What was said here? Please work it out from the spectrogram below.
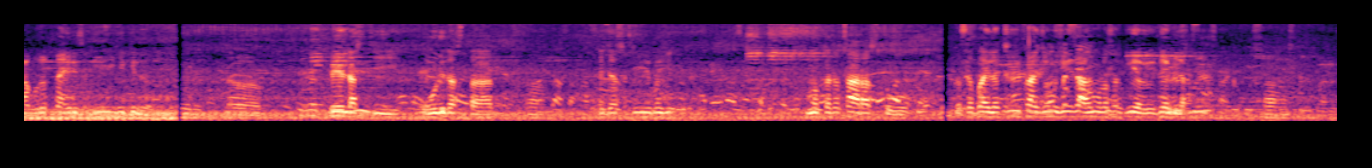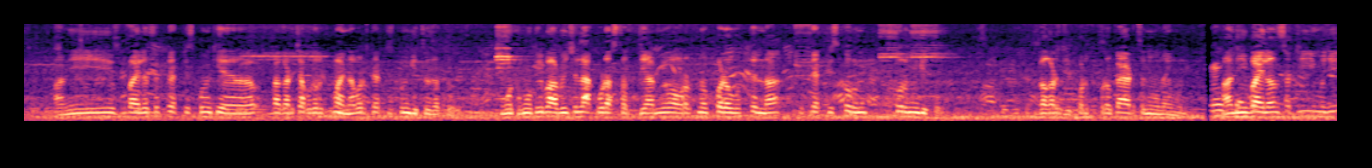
अगोदर तयारीसाठी हे केलं पेंड असती उडीद असतात त्याच्यासाठी म्हणजे मकाचा चारा असतो. तसं बैलाची काळजी म्हणजे लहान मुलासारखी घ्यावी द्यावी लागते. आणि बैलाचं प्रॅक्टिस पण के बगाडच्या अगोदर महिनाभर प्रॅक्टिस पण घेतलं जातं. मोठमोठी बाबीचे लाकूड असतात ते आम्ही वावरातनं पडवत त्यांना प्रॅक्टिस करून करून घेतो. बगाडची परत पुढं काय अडचण येऊ नये म्हणून. आणि बैलांसाठी म्हणजे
